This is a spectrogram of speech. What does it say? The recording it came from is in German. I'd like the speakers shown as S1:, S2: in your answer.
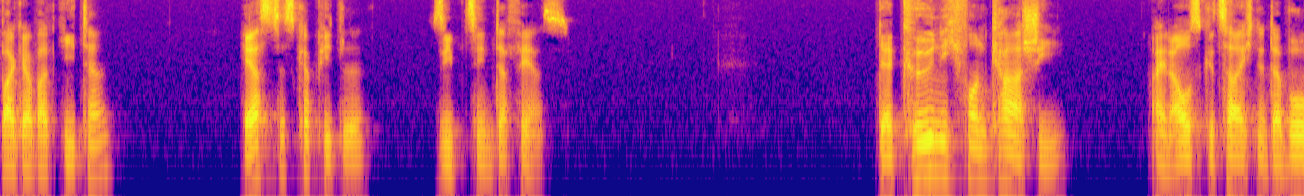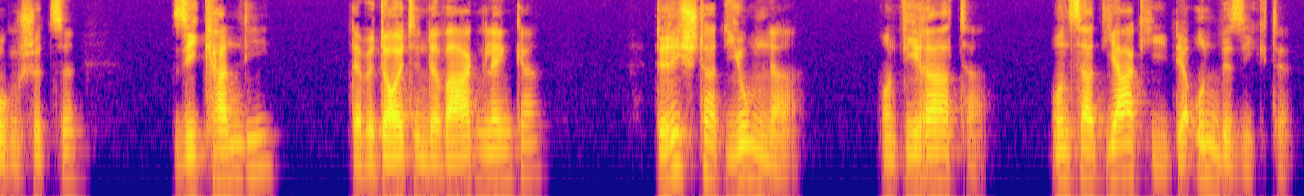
S1: Bhagavad Gita, erstes Kapitel, 17. Vers. Der König von Kashi, ein ausgezeichneter Bogenschütze, Sikandi, der bedeutende Wagenlenker, Drishtadyumna und Virata und Satyaki, der Unbesiegte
